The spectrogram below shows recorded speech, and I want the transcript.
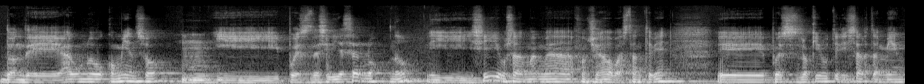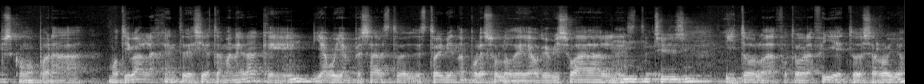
donde hago un nuevo comienzo y pues decidí hacerlo, ¿no? Y sí, o sea, me, ha funcionado bastante bien. Eh, pues lo quiero utilizar también pues como para motivar a la gente de cierta manera, que ya voy a empezar, estoy, estoy, viendo por eso lo de audiovisual este, y todo lo de fotografía y todo ese rollo.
